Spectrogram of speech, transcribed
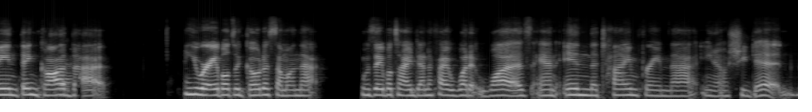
mean, thank God yeah. that you were able to go to someone that was able to identify what it was and in the time frame that you know she did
